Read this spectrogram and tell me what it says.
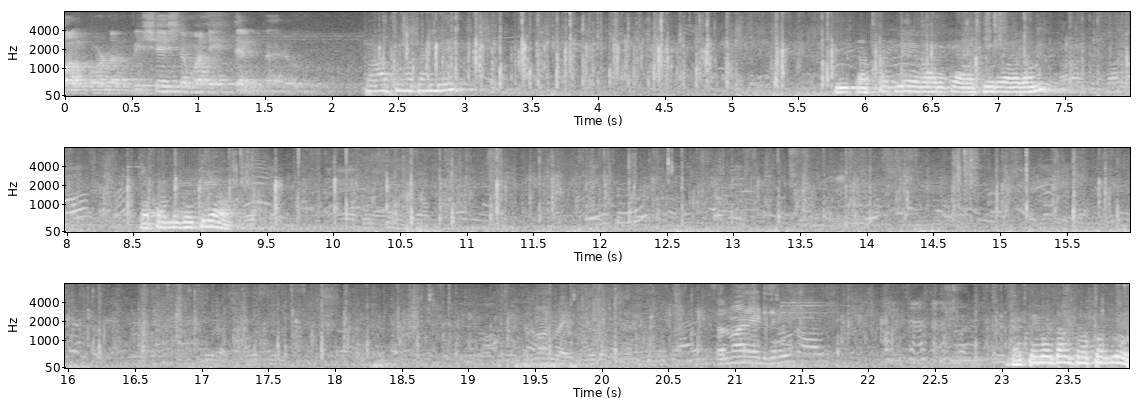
పాల్గొనడం విశేషమని తెలిపారు. ఈ తప్పట్లే వారికి ఆశీర్వాదం. తప్పట్లు గట్టిగా. కట్టెగొట్టాలి చప్పట్లు.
